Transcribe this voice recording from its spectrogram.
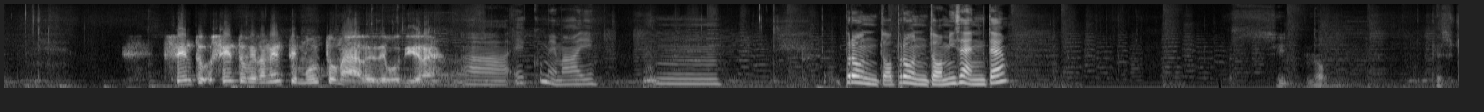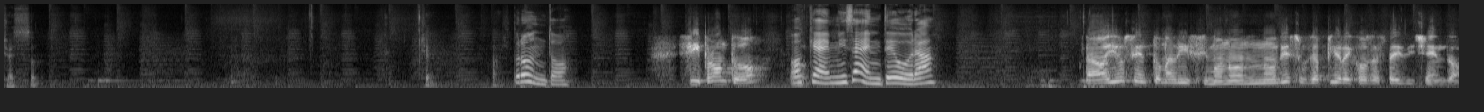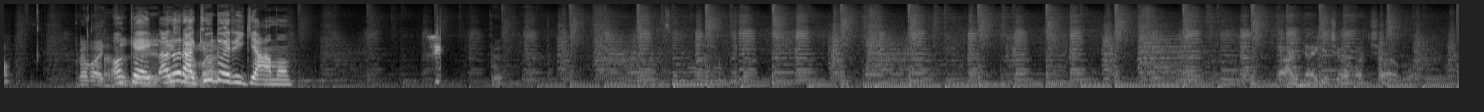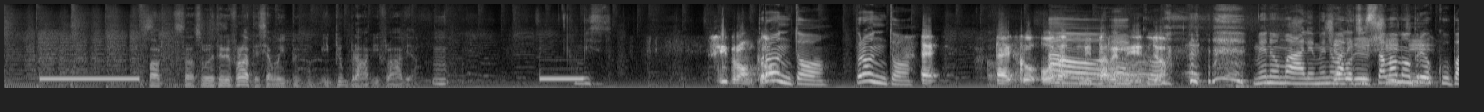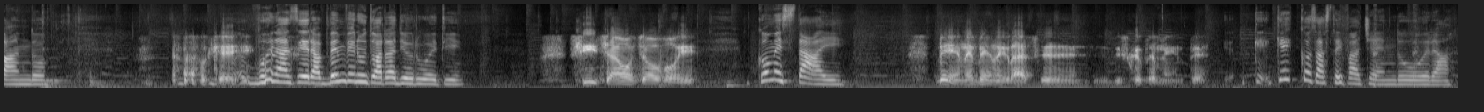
Sento, sento veramente molto male, devo dire. Ah, e come mai? Mm. Pronto, pronto, mi sente? Sì, no. Che è successo? Cioè, Pronto? Sì, pronto? Ok, mi sente ora? No, io sento malissimo, non, non riesco a capire cosa stai dicendo. Prova a Ok, chiudere- allora richiamare. chiudo il richiamo. Sì. Dai, dai, che ce la facciamo. forza sulle telefonate siamo i più, i più bravi, Flavia. Ho visto. Sì, pronto? Pronto? Pronto? Eh, ecco, ora Oh, mi pare ecco. meglio. meno male, meno Siamo male, ci stavamo riusciti. preoccupando. ok. Buonasera, benvenuto a Radio Ruoti. Sì, ciao, ciao a voi. Come stai? Bene, bene, grazie, discretamente. Che, che cosa stai facendo ora?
